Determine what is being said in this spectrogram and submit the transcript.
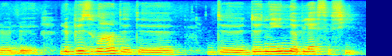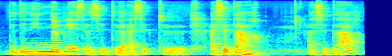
le, le, le besoin de, de, de donner une noblesse aussi, de donner une noblesse à, cette, à, cette, à cet art. À cet art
